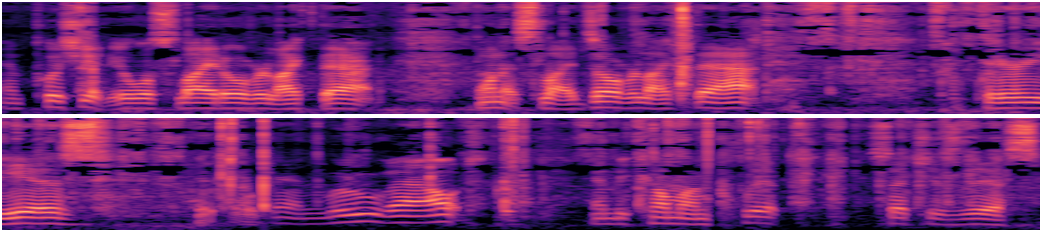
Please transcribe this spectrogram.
and push it, it will slide over like that. When it slides over like that, the theory is it will then move out and become unclipped such as this.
